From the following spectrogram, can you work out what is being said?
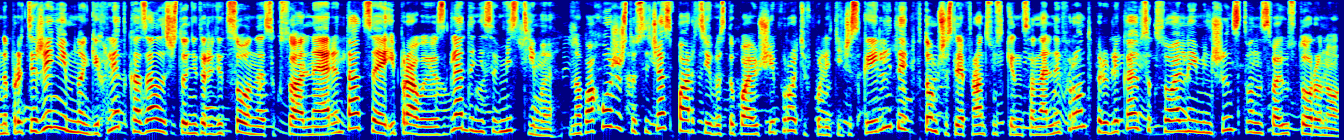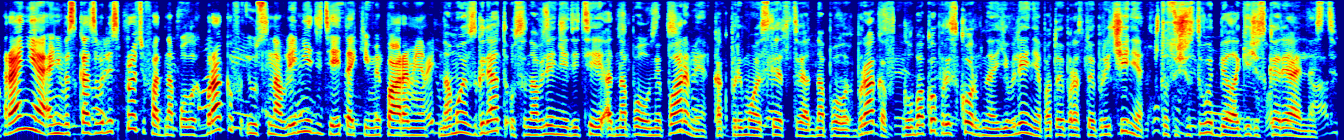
На протяжении многих лет казалось, что нетрадиционная сексуальная ориентация и правые взгляды несовместимы. Но похоже, что сейчас партии, выступающие против политической элиты, в том числе Французский национальный фронт, привлекают сексуальные меньшинства на свою сторону. Ранее они высказывались против однополых браков и усыновления детей такими парами. На мой взгляд, усыновление детей однополыми парами, как прямое следствие однополых браков, глубоко прискорбное явление по той простой причине, что существует биологическая реальность.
